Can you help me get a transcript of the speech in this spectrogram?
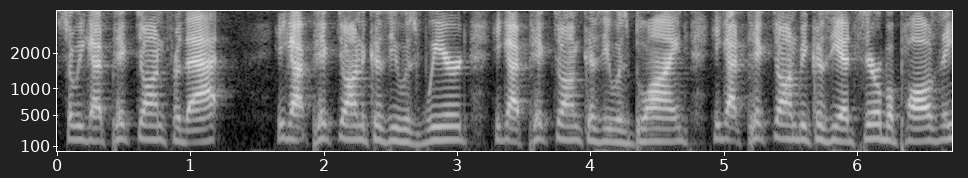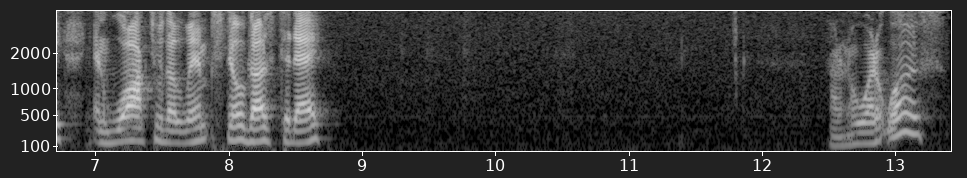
So he got picked on for that. He got picked on because he was weird. He got picked on because he was blind. He got picked on because he had cerebral palsy and walked with a limp, still does today. I don't know what it was.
